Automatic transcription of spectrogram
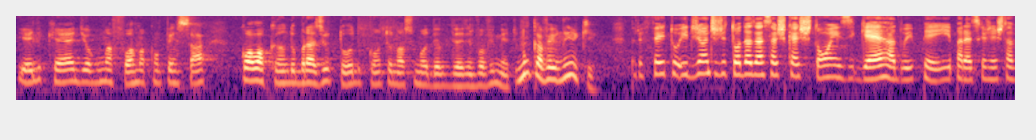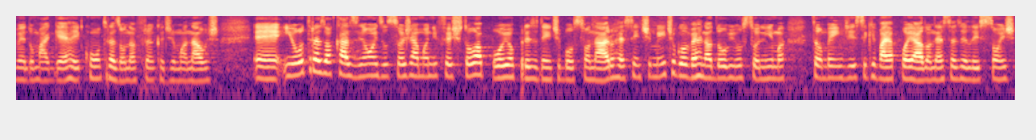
e ele quer, de alguma forma, compensar colocando o Brasil todo contra o nosso modelo de desenvolvimento. Nunca veio nem aqui. Prefeito, e diante de todas essas questões e guerra do IPI, parece que a gente está vendo uma guerra contra a Zona Franca de Manaus. É, em outras ocasiões, o senhor já manifestou apoio ao presidente Bolsonaro. Recentemente, o governador Wilson Lima também disse que vai apoiá-lo nessas eleições.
